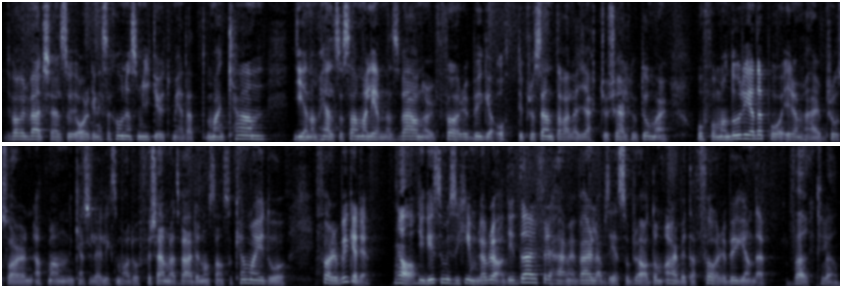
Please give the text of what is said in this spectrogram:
Det var väl Världshälsoorganisationen som gick ut med att man kan genom hälsosamma levnadsvanor förebygga 80% av alla hjärt och kärlsjukdomar. Och får man då reda på i de här provsvaren att man kanske liksom har då försämrat värde någonstans så kan man ju då förebygga det. Ja, Det är det som är så himla bra. Det är därför det här med Verlabs är så bra. De arbetar förebyggande. verkligen.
